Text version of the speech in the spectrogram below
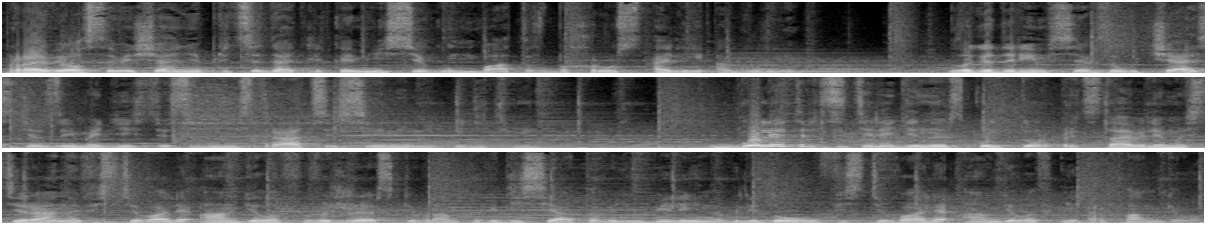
Провел совещание председатель комиссии Гумбатов Бахрус Али Аглы. Благодарим всех за участие, взаимодействие с администрацией, семьями и детьми. Более 30 ледяных скульптур представили мастера на фестивале ангелов в Ижевске в рамках 10-го юбилейного ледового фестиваля ангелов и архангелов.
